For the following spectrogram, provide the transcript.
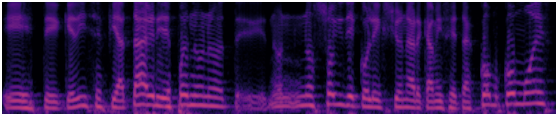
este, que dice Fiatagri, después no, no, no, soy de coleccionar camisetas. ¿Cómo, ¿Cómo, es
